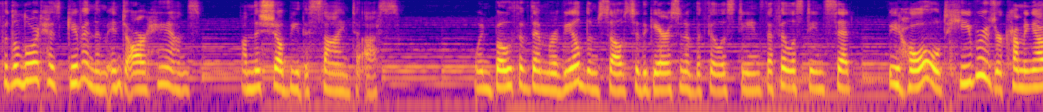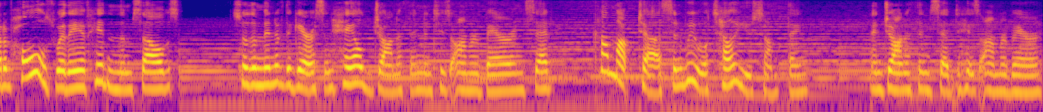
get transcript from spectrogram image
for the Lord has given them into our hands, and this shall be the sign to us. When both of them revealed themselves to the garrison of the Philistines, the Philistines said, Behold, Hebrews are coming out of holes where they have hidden themselves. So the men of the garrison hailed Jonathan and his armor bearer and said, Come up to us, and we will tell you something. And Jonathan said to his armor bearer,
